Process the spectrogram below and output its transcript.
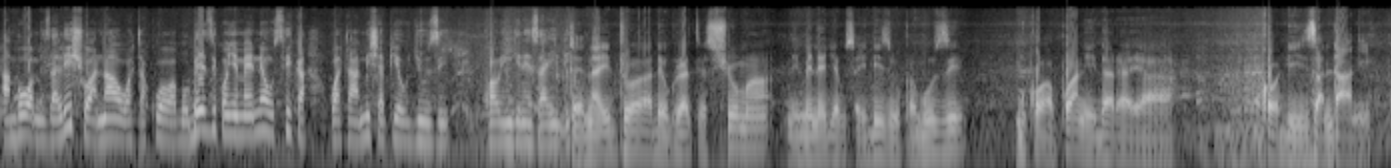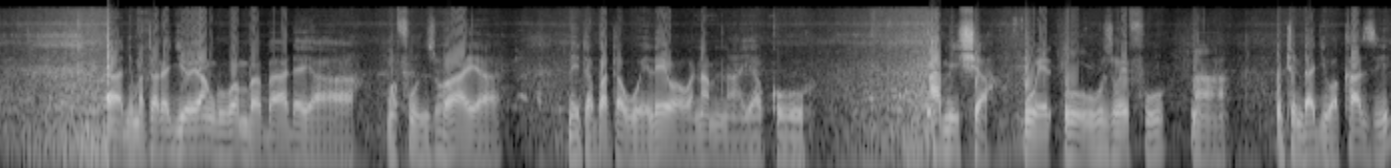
ambao wamezalishwa nao watakuwa wabobezi kwenye maeneo husika, watahamisha pia ujuzi kwa wengine zaidi. Naitwa Deogratius Shuma, ni meneja msaidizi ukaguzi mkoa wa Pwani, idara ya kodi za ndani. Uh, ni matarajio yangu kwamba baada ya mafunzo haya nitapata uelewa wa namna ya kuhamisha uzoefu na utendaji wa kazi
